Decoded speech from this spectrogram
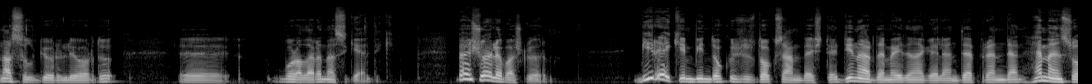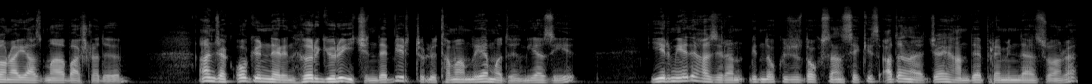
Nasıl görülüyordu? E, buralara nasıl geldik? Ben şöyle başlıyorum. 1 Ekim 1995'te Dinar'da meydana gelen depremden hemen sonra yazmaya başladığım ancak o günlerin hırgürü içinde bir türlü tamamlayamadığım yazıyı 27 Haziran 1998 Adana Ceyhan depreminden sonra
